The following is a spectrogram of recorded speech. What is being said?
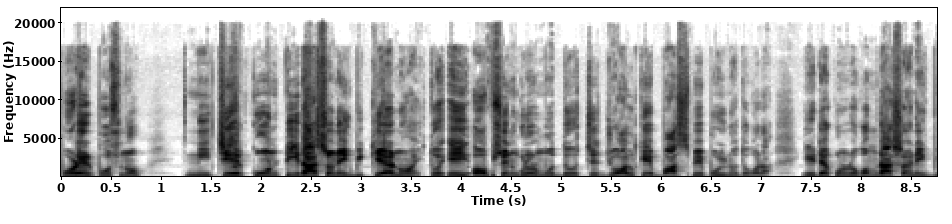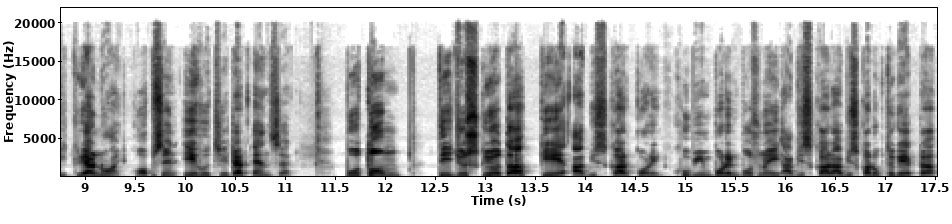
পরের প্রশ্ন নিচের কোনটি রাসায়নিক বিক্রিয়া নয়? তো এই অপশনগুলোর মধ্যে হচ্ছে জলকে বাষ্পে পরিণত করা। এটা কোনো রকম রাসায়নিক বিক্রিয়া নয়। অপশন এ হচ্ছে এটার অ্যান্সার। প্রথম তেজস্ক্রিয়তা কে আবিষ্কার করেন? খুব ইম্পর্টেন্ট প্রশ্ন এই আবিষ্কার, আবিষ্কারক থেকে একটা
